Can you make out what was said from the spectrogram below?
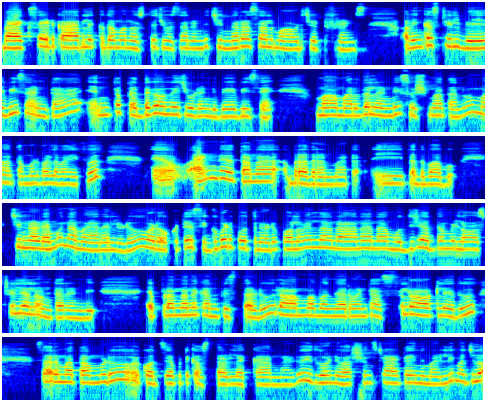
బ్యాక్ సైడ్ కార్లు ఎక్కుదామని వస్తే చూసానండి చిన్న రసాలు మామిడి చెట్టు ఫ్రెండ్స్. అవి ఇంకా స్టిల్ బేబీస్ అంట. ఎంత పెద్దగా ఉన్నాయి చూడండి బేబీసే. మా మరదలండి సుష్మా తను. మా తమ్ముడు వాళ్ళ వైఫ్. అండ్ తన బ్రదర్ అనమాట. ఈ పెద్ద బాబు. చిన్నాడేమో నా మేనల్లుడు. వాడు ఒకటే సిగ్గుపడిపోతున్నాడు. పొలం వెళ్దాం రా ముద్దు చేద్దాం. వీళ్ళు ఆస్ట్రేలియాలో ఉంటారండి. ఎప్పుడన్నానే కనిపిస్తాడు. రామ్మ బంగారం అంటే అస్సలు రావట్లేదు. సరే మా తమ్ముడు కొద్దిసేపటికి వస్తాడు లెక్క అన్నాడు. ఇదిగోండి వర్షం స్టార్ట్ అయింది మళ్ళీ. మధ్యలో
